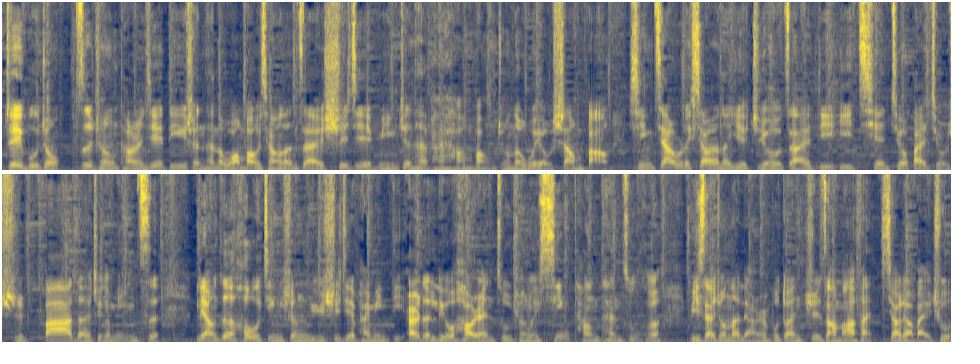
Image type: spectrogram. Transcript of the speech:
这一部中，自称唐人街第一神探的王宝强呢，在世界名侦探排行榜中呢未有上榜。新加入的肖央呢，也只有在第一千九百九十八的这个名次。两个后进生与世界排名第二的刘昊然组成了新唐探组合。比赛中呢，两人不断制造麻烦，笑料百出，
